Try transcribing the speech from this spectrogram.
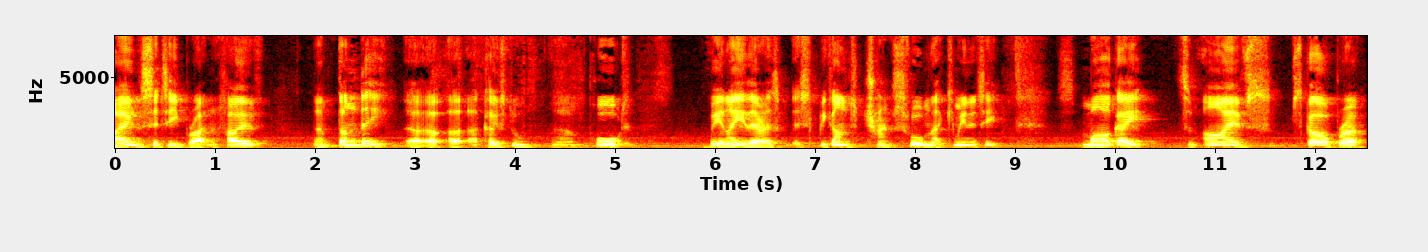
My own city, Brighton Hove, um, Dundee, a, a, coastal um, port. V&A there has, has, begun to transform that community. Margate, St Ives, Scarborough,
